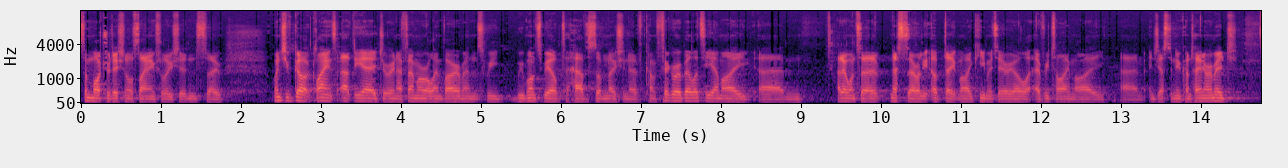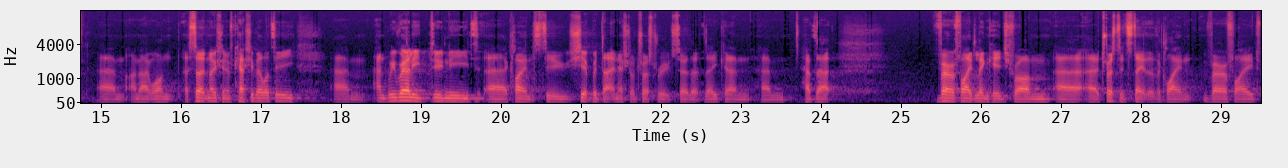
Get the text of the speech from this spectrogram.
some more traditional signing solutions. So once you've got clients at the edge or in ephemeral environments, we, we want to be able to have some notion of configurability. Am I, um, I don't want to necessarily update my key material every time I um, ingest a new container image. Um, I might want a certain notion of cacheability. Um, and we really do need uh, clients to ship with that initial trust root so that they can um, have that verified linkage from uh, a trusted state that the client verified.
